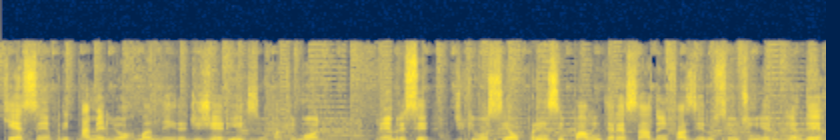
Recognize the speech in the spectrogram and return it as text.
que é sempre a melhor maneira de gerir seu patrimônio. Lembre-se de que você é o principal interessado em fazer o seu dinheiro render.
